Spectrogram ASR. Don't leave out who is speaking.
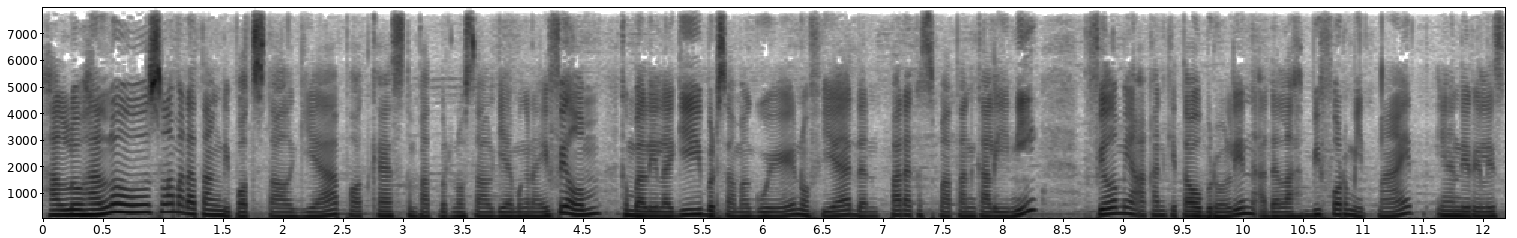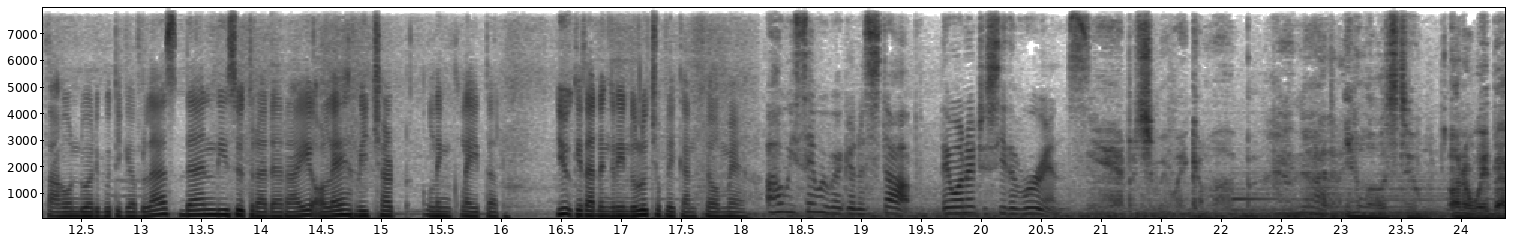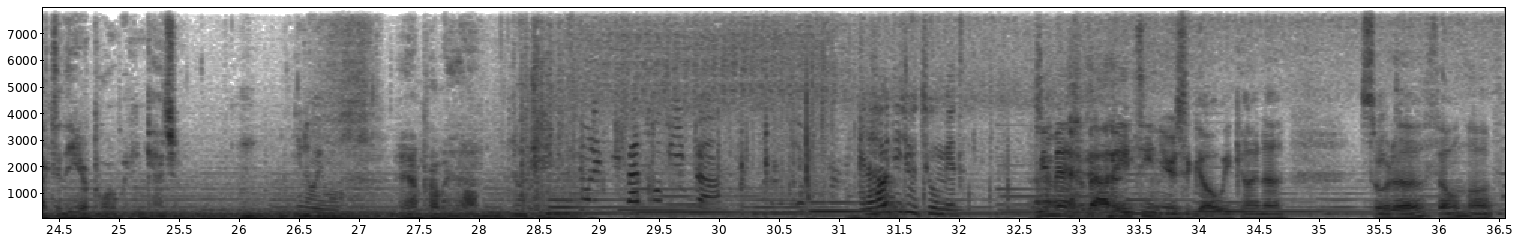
Speaker 1: Halo halo, selamat datang di Podstalgia, podcast tempat bernostalgia mengenai film. Kembali lagi bersama gue Novia dan pada kesempatan kali ini film yang akan kita obrolin adalah Before Midnight yang dirilis tahun 2013 dan disutradarai oleh Richard Linklater. Yuk kita dengerin dulu cuplikan filmnya.
Speaker 2: Oh, we said we were gonna stop. They wanted to see the ruins.
Speaker 3: Yeah, but should we wake him up? You know what, let's do? On our way back to the airport, we can catch him.
Speaker 2: You know we won't.
Speaker 3: Yeah, probably not.
Speaker 4: And how did you two meet?
Speaker 3: We met about 18 years ago. We kind of, sort of fell in love.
